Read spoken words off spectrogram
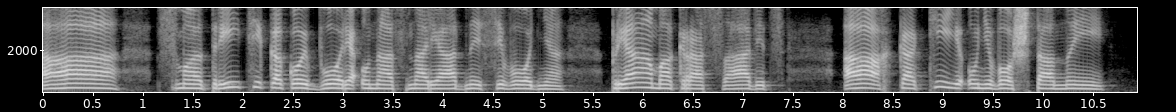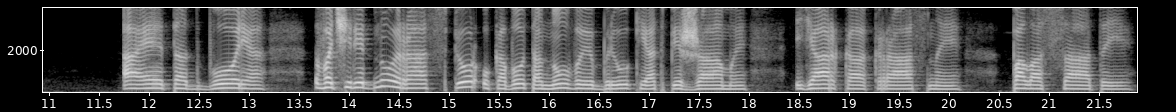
«А, смотрите, какой Боря у нас нарядный сегодня! Прямо красавец! Ах, какие у него штаны!» А этот Боря в очередной раз спер у кого-то новые брюки от пижамы – ярко-красные, полосатые.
